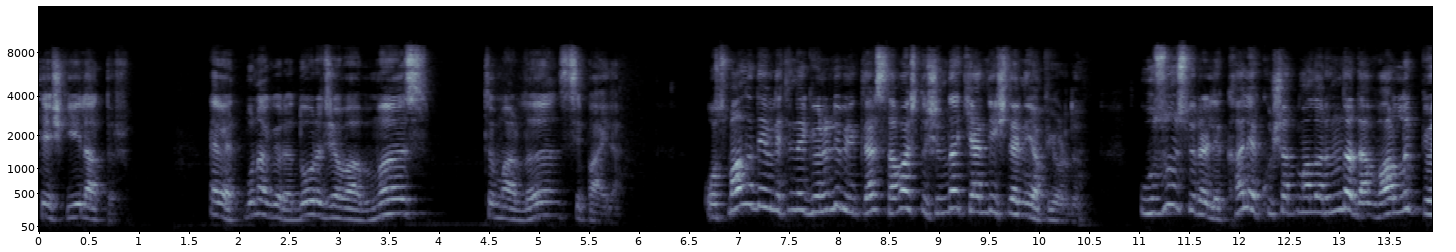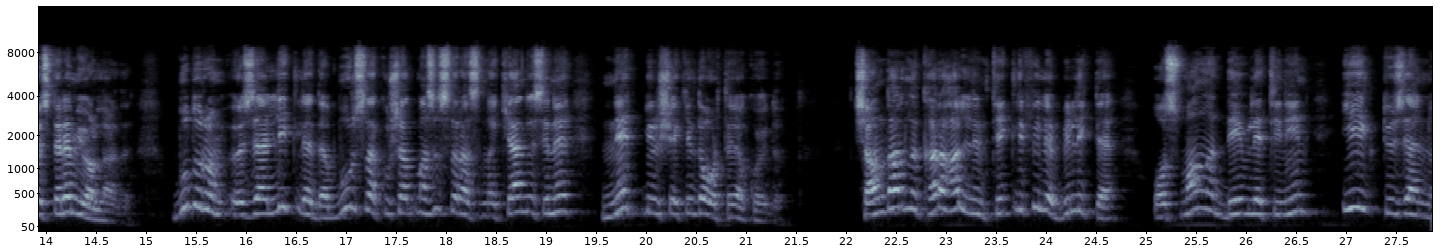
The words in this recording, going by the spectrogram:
teşkilattır. Evet buna göre doğru cevabımız tımarlı sipahiler. Osmanlı Devleti'nde gönüllü birlikler savaş dışında kendi işlerini yapıyordu. Uzun süreli kale kuşatmalarında da varlık gösteremiyorlardı. Bu durum özellikle de Bursa kuşatması sırasında kendisini net bir şekilde ortaya koydu. Çandarlı Karahalil'in teklifiyle birlikte Osmanlı Devleti'nin ilk düzenli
